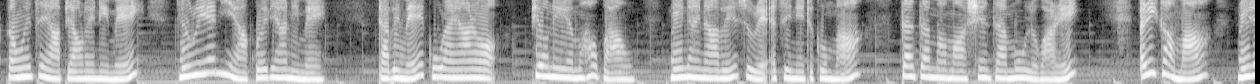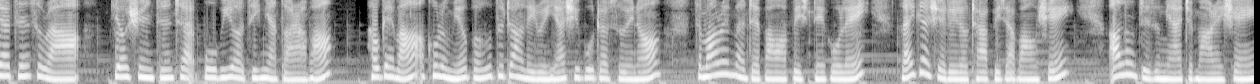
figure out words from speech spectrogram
ပဝန်းကျင်အားပြောင်းလဲနေမယ်လူတွေရဲ့မြင်အားကွဲပြားနေမယ်ဒါပေမဲ့ကိုယ်တိုင်ကတော့ပျော်နေရမဟုတ်ပါဘူးနေနိုင်တာပဲဆိုတဲ့အခြေအနေတစ်ခုမှာတန်တန်မာမာရှင်သန်မှုလိုပါတယ်အဲ့ဒီကမှနေတဲ့ချင်းဆိုတာကပျော်ရွှင်ခြင်းထက်ပိုပြီးတော့ကြီးမြတ်သွားတာပါ ဟုတ်ကဲ့ပါအခုလိုမျိုးဘ ഹു တုတလေးတွေရရှိဖို့အတွက်ဆိုရင်တော့ကျမတို့ရဲ့ Mental Power Page လေးကိုလည်း like and share လေးလုပ်ထားပေးကြပါအောင်ရှင်အားလုံးကျေးဇူးများတင်ပါတယ်ရှင်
